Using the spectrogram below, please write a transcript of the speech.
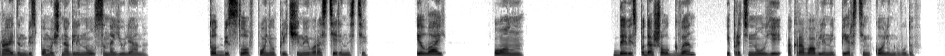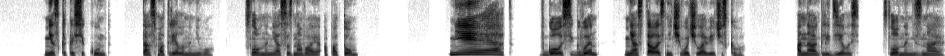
Райден беспомощно оглянулся на Юлиана. Тот без слов понял причину его растерянности. Илай, он... Дэвис подошел к Гвен и протянул ей окровавленный перстень Коллингвудов. Несколько секунд та смотрела на него, словно не осознавая, а потом... «Нет!» — в голосе Гвен не осталось ничего человеческого. Она огляделась, словно не зная,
